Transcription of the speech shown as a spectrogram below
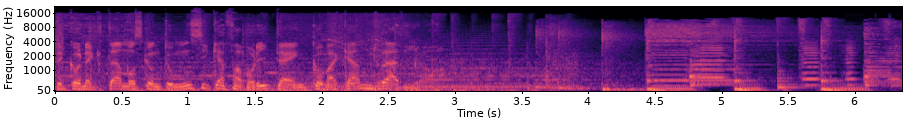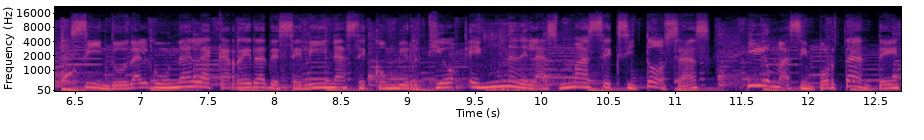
Te conectamos con tu música favorita en Covacam Radio Sin duda alguna, la carrera de Selena se convirtió en una de las más exitosas y lo más importante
